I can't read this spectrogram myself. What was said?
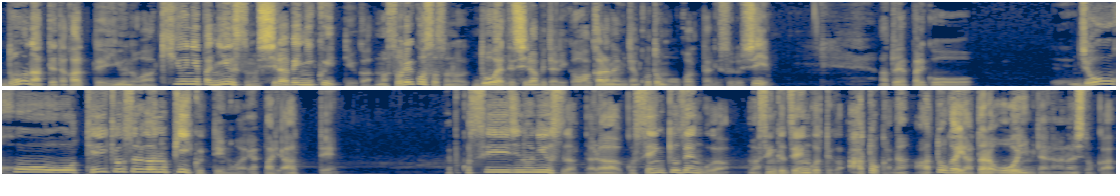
どうなってたかっていうのは、急にやっぱニュースも調べにくいっていうか、まあそれこそその、どうやって調べたらいいかわからないみたいなことも起こったりするし、あとやっぱりこう、情報を提供する側のピークっていうのがやっぱりあって、やっぱこう政治のニュースだったら、こう選挙前後が、まあ選挙前後っていうか後かな、後がやたら多いみたいな話とか、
